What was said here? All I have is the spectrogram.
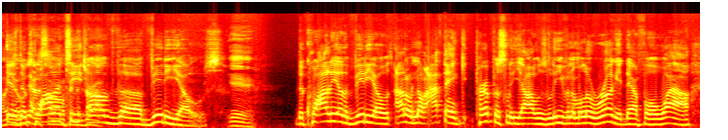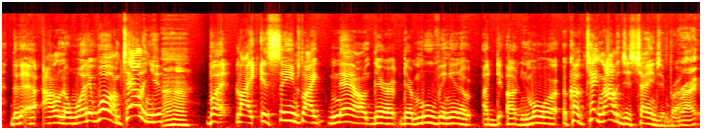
Oh, is yeah, the got a song quality of the videos. Yeah. the quality of the videos, I don't know. I think purposely y'all was leaving them a little rugged there for a while. The, uh, I don't know what it was. I'm telling you, Uh-huh. But like it seems like now they're they're moving in a, a, a more because technology is changing, bro. Right.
